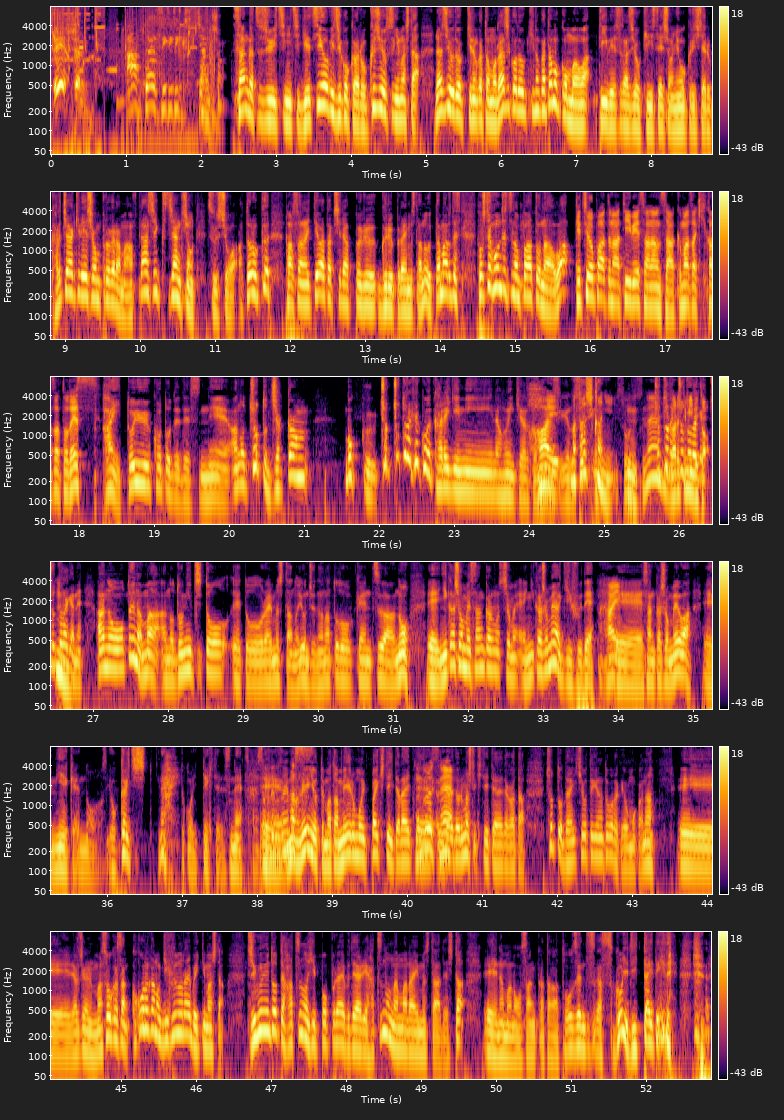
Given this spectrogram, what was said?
Junction. 3月11日月曜日時刻は6時を過ぎました。ラジオでお聞きの方もラジコでお聞きの方もこんばんは。TBS ラジオキーステーションにお送りしているカルチャーキュレーションプログラムアフターシックスジャンクション通称アトロクパーソナリティは私ラップグループライムスターの歌丸です。そして本日のパートナーは？月曜パートナー TBS アナウンサー熊崎和人ですはい。ということでですね、あの、ちょっと若干、僕、ちょ、ちょっとだけ声枯れ気味な雰囲気あると思うんですけど。はいまあ確かにそうですねんちょっとだけ、ちょっとだけ、ね。あの、というのは、まあ、あの、土日と、えっ、と、ライムスターの47都道府県ツアーの、えー、2カ所目、3カ所目、えー、2カ所目は岐阜で、はいえー、3カ所目は、えー、三重県の四日市市、ね、ところ行ってきてですね。お疲れ様でございます例によってまたメールもいっぱい来ていただいて、いただいておりまして、来ていただいた方、ちょっと代表的なところだけ読もうかな。えー、ラジオネーム、増岡さん、9日の岐阜のライブ行きました。自分にとって初のヒップホップライブであり、初の生ライムスターでした。えー、生のお三方は当然ですが、すごい立体的で、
